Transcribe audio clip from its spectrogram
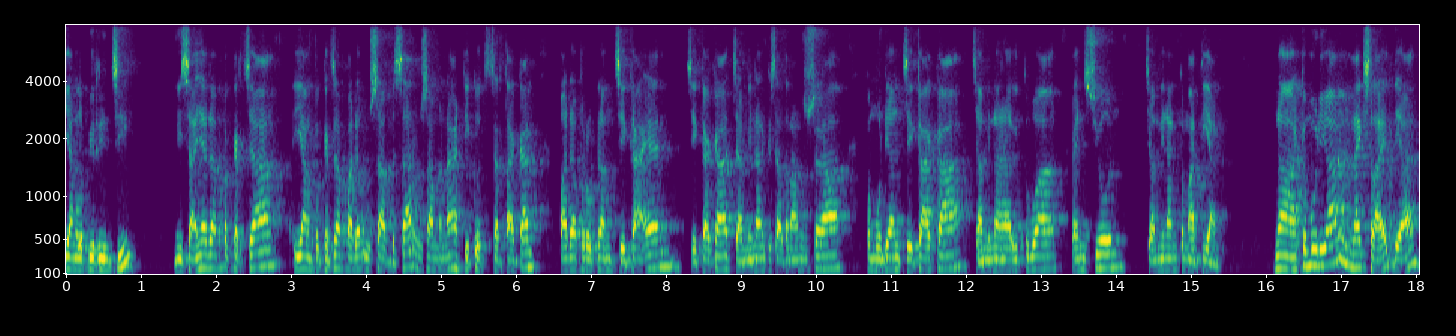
yang lebih rinci. Misalnya ada pekerja yang bekerja pada usaha besar, usaha menengah diikut sertakan pada program JKN, JKK, Jaminan Kesejahteraan Sosial, kemudian JKK, Jaminan Hari Tua, Pensiun, Jaminan Kematian. Nah, kemudian next slide ya.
